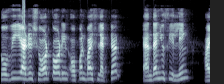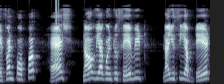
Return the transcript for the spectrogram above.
So we added shortcode in open by selector and then you see link hyphen pop up hash. Now we are going to save it. Now you see update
